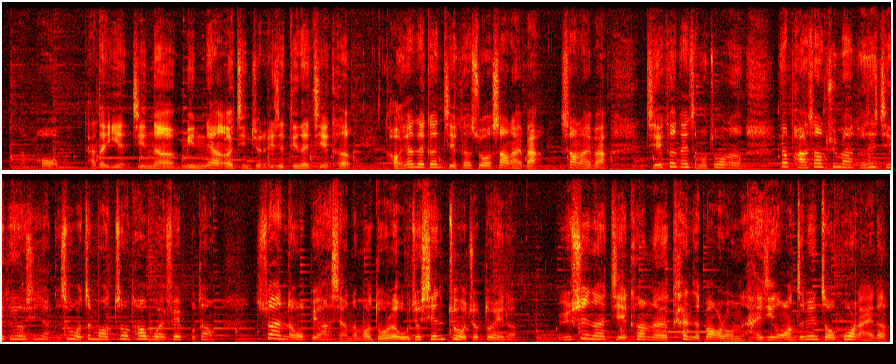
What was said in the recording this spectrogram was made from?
然后它的眼睛呢，明亮而警觉的一直盯着杰克，好像在跟杰克说：“上来吧，上来吧。”杰克该怎么做呢？要爬上去吗？可是杰克又心想：“可是我这么重，它会不会飞不动？算了，我不要想那么多了，我就先做就对了。”于是呢，杰克呢，看着暴龙呢，他已经往这边走过来了，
